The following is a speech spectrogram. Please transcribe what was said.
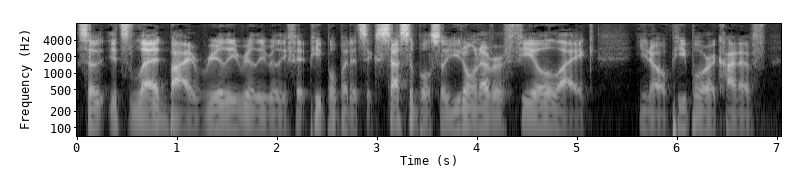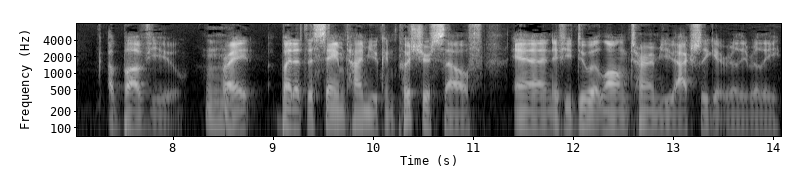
so it's led by really, really, really fit people, but it's accessible. So you don't ever feel like, you know, people are kind of above you, right? But at the same time, you can push yourself. And if you do it long term, you actually get really, really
